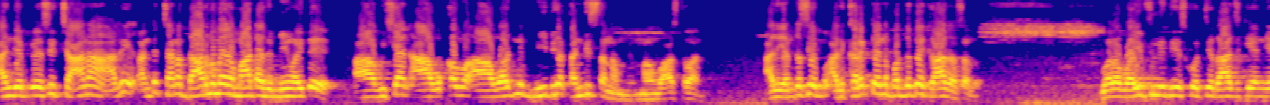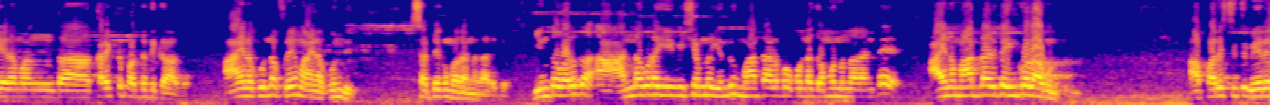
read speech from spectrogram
అని చెప్పేసి చాలా అది అంటే చాలా దారుణమైన మాట అది. మేమైతే ఆ విషయాన్ని ఆ ఒక్క ఆ వర్డ్ని నీట్గా ఖండిస్తున్నాం మేము మా వాస్తవాన్ని. అది ఎంతసేపు అది కరెక్ట్ అయిన పద్ధతే కాదు అసలు. వాళ్ళ వైఫ్ని తీసుకొచ్చి రాజకీయం చేయడం అంత కరెక్ట్ పద్ధతి కాదు. ఆయనకున్న ఫ్రేమ్ ఆయనకుంది. సత్యకుమార్ అన్న గారికి. ఇంతవరకు ఆ అన్న కూడా ఈ విషయంలో ఎందుకు మాట్లాడుకోకుండా గమ్మునున్నారంటే ఆయన మాట్లాడితే ఇంకోలాగుంటుంది ఆ పరిస్థితి వేరే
